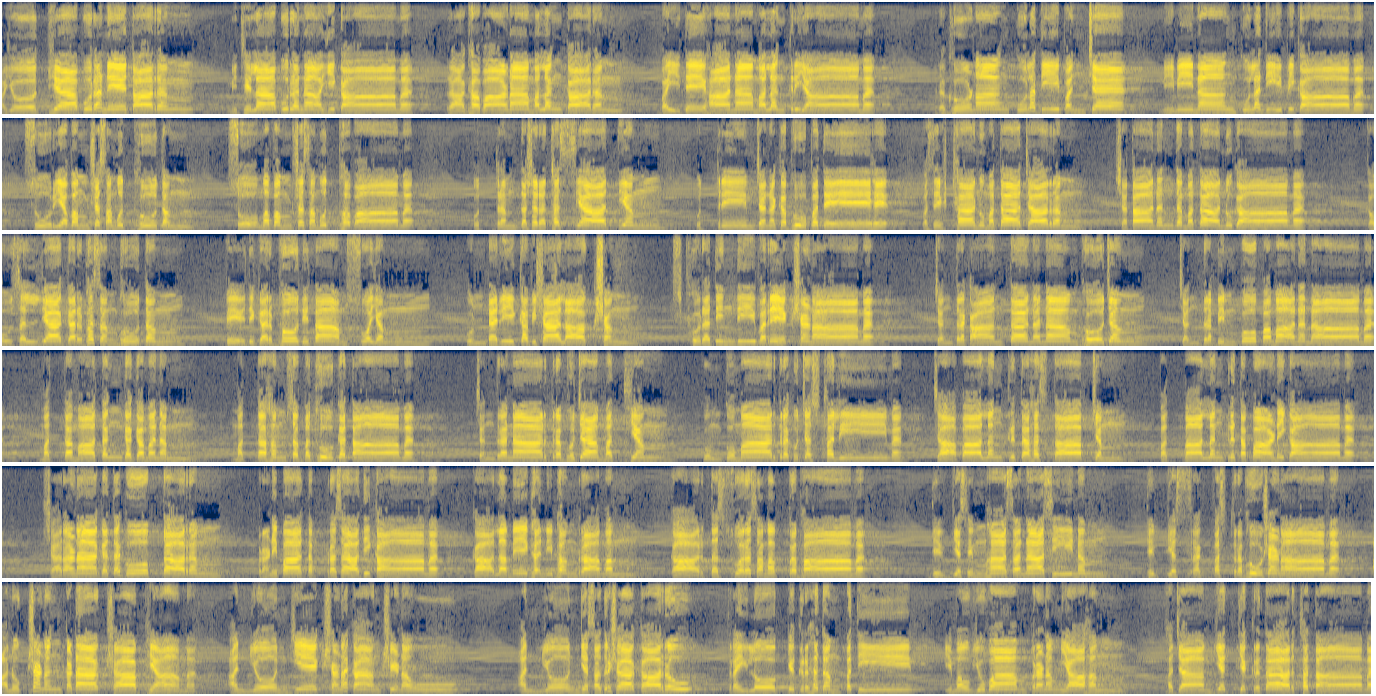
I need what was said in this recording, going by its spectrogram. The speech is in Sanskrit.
अयोध्यापुरनेतारम् मिथिलापुरनायिकाम् राघवाणामलङ्कारम् वैदेहानामलङ्क्रियाम् रघूणाम् कुलदीपम् च निमीनाम् कुलदीपिकाम् सूर्यवंशसमुद्भूतम् सोमवंशसमुद्भवाम् पुत्रम् दशरथस्याद्यम् पुत्रीम् जनकभूपतेः वसिष्ठानुमताचारम् शतानन्दमतानुगाम। कौसल्या गर्भसम्भूतम् वेदि गर्भोदिताम् स्वयम्। पुण्डरीकविशालाक्षम् स्फुरतिन्दीवरेक्षणाम्। चन्द्रकान्ताननाम् भोजम् चन्द्रबिम्बोपमाननाम। मत्तमातङ्गगमनम् मत्तहंस वधूगताम् चन्द्रनार्द्रभुजा मध्यम् कुङ्कुमार्द्रकुचस्थलीम् चापालङ्कृतहस्ताब्जम् पद्मालङ्कृतपाणिकाम् शरणागतगोप्तारम् प्रणिपातप्रसादिकाम् कालमेघनिभम् रामम् कार्तस्वरसमप्रभाम दिव्यसिंहासनासीनम् दिव्यस्रग्वस्त्रभूषणाम् अनुक्षणम् कटाक्षाभ्याम् अन्योन्ये क्षणकाङ्क्षिणौ अन्योन्यसदृशाकारौ त्रैलोक्यगृहदम्पती। इमौ युवाम् प्रणम्याहम् भजाम् यद्य कृतार्थताम्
